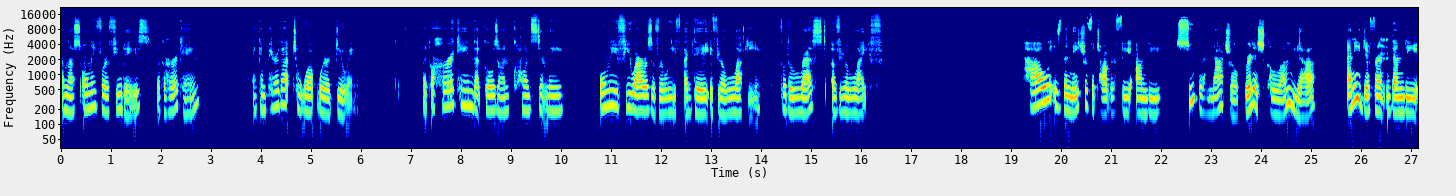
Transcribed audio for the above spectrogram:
and lasts only for a few days, like a hurricane, and compare that to what we're doing. Like a hurricane that goes on constantly, only a few hours of relief a day if you're lucky for the rest of your life. How is the nature photography on the supernatural British Columbia any different than the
